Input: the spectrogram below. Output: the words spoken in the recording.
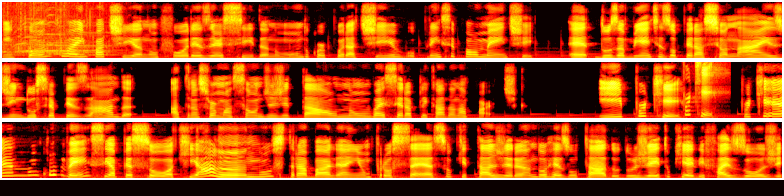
Enquanto a empatia não for exercida no mundo corporativo, principalmente é, dos ambientes operacionais de indústria pesada, a transformação digital não vai ser aplicada na prática. E por quê? Por quê? Porque não convence a pessoa que há anos trabalha em um processo que está gerando o resultado do jeito que ele faz hoje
